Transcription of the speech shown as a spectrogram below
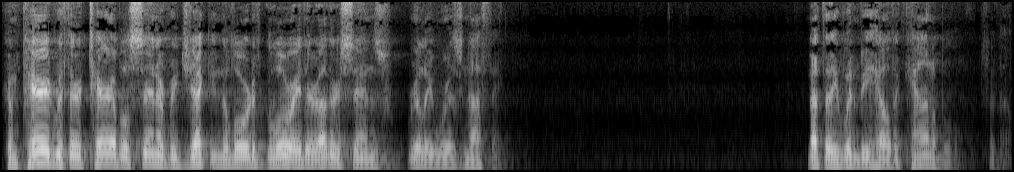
Compared with their terrible sin of rejecting the Lord of glory, their other sins really were as nothing. Not that they wouldn't be held accountable for them,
